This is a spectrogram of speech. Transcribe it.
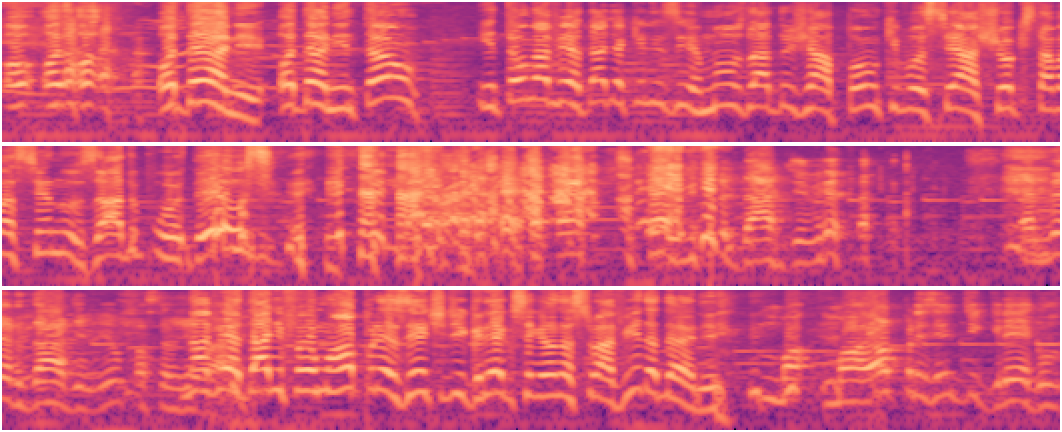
Ô, ô, ô, ô, Dani, ô Dani, então, então na verdade aqueles irmãos lá do Japão que você achou que estava sendo usado por Deus, É verdade, viu? É verdade, viu, pastor na Gilmar? verdade foi o maior presente de grego que você ganhou na sua vida, Dani? Ma- maior presente de grego.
